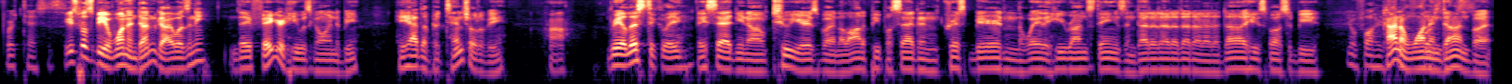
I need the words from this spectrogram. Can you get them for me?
For Texas. He was supposed to be a one and done guy, wasn't he? They figured he was going to be. He had the potential to be. Huh. Realistically, they said, you know, two years, but a lot of people said, and Chris Beard and the way that he runs things and da da da da da da da, he was supposed to be kind of one and done, but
